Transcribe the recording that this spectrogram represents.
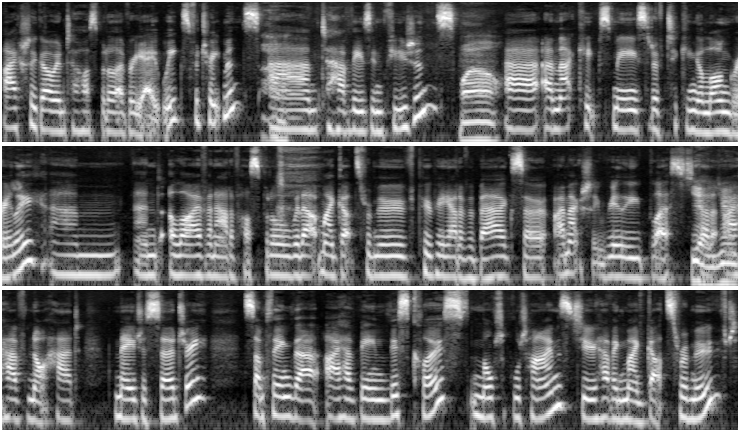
I actually go into hospital every eight weeks for treatments um, to have these infusions. Wow. Uh, and that keeps me sort of ticking along, really, um, and alive and out of hospital without my guts removed, pooping out of a bag. So I'm actually really blessed Yeah, that you- I have not had major surgery. Something that I have been this close multiple times to having my guts removed,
